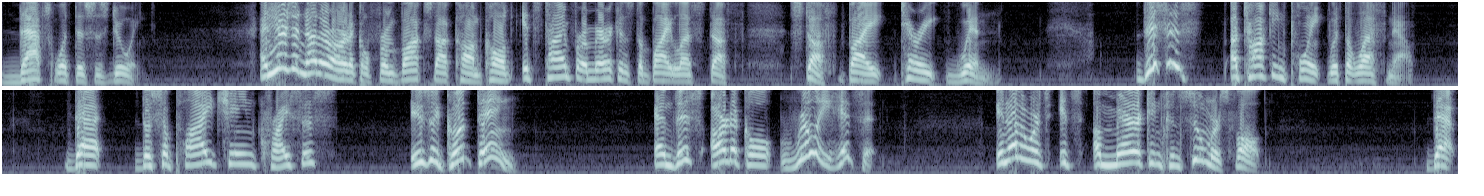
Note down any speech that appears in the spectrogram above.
That's what this is doing. And here's another article from Vox.com called It's Time for Americans to Buy Less Stuff Stuff by Terry Nguyen. This is a talking point with the left now. That the supply chain crisis is a good thing. And this article really hits it. In other words, it's American consumers' fault that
